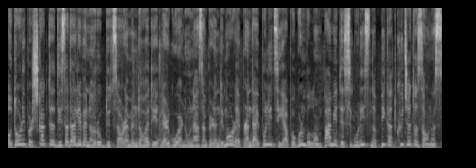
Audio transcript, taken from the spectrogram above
Autori për shkak të disa daljeve në rrugë dytësore mendohet të jetë larguar në unazën perëndimore, prandaj policia po grumbullon pamjet e sigurisë në pikat kyçe të zonës.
